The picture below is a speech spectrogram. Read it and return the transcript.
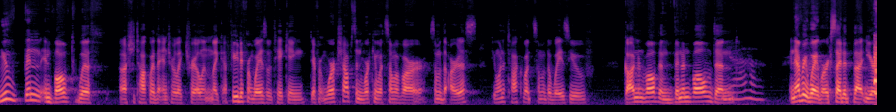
you've been involved with uh, Chautauqua the Interlake Trail and like a few different ways of taking different workshops and working with some of our some of the artists. Do you want to talk about some of the ways you've gotten involved and been involved and yeah. in every way we're excited that you're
